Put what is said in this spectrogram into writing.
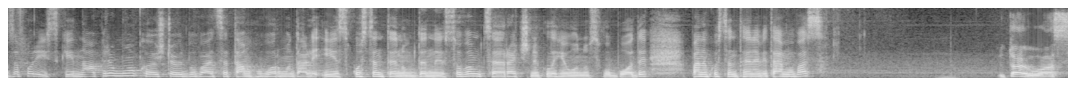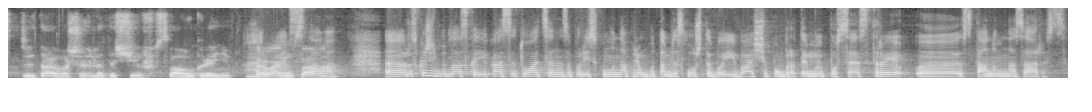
Запорізький напрямок, що відбувається там, говоримо далі із Костянтином Денисовим. Це речник Легіону Свободи. Пане Костянтине, вітаємо вас. Вітаю вас, вітаю ваших глядачів. Слава Україні! Героям слава. Е, Розкажіть, будь ласка, яка ситуація на запорізькому напрямку, там де служите ви і ваші побратими і посестри е, станом на зараз?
